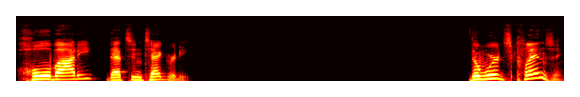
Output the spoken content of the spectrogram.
Whole body, that's integrity. The word's cleansing.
